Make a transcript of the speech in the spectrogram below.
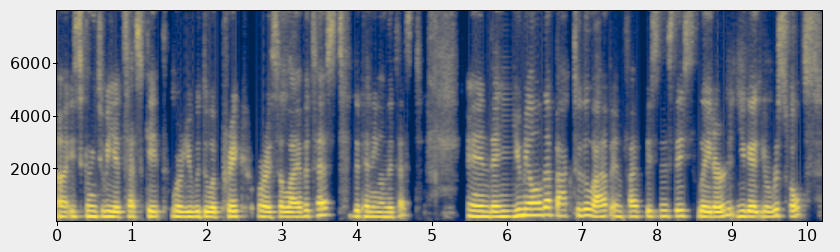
uh, it's going to be a test kit where you would do a prick or a saliva test, depending on the test. And then you mail that back to the lab, and five business days later, you get your results.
